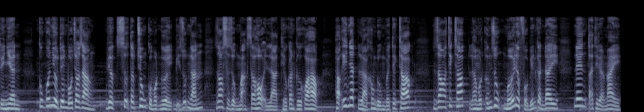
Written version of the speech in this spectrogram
Tuy nhiên, cũng có nhiều tuyên bố cho rằng việc sự tập trung của một người bị rút ngắn do sử dụng mạng xã hội là thiếu căn cứ khoa học hoặc ít nhất là không đúng với TikTok. Do TikTok là một ứng dụng mới được phổ biến gần đây nên tại thời điểm này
